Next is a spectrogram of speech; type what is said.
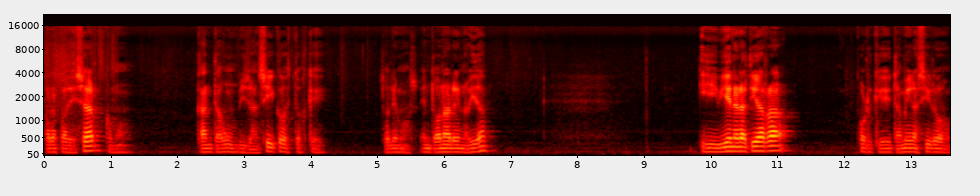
para padecer, como canta un villancico, estos que solemos entonar en Navidad y viene a la tierra porque también así lo,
